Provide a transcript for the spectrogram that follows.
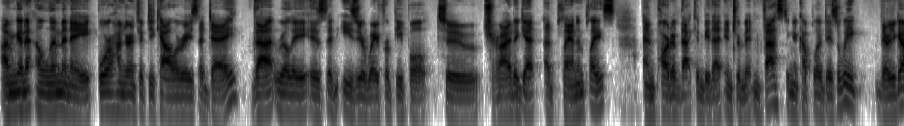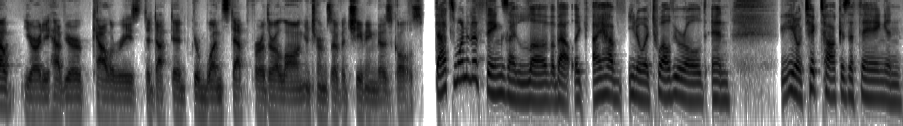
I'm going to eliminate 450 calories a day. That really is an easier way for people to try to get a plan in place. And part of that can be that intermittent fasting a couple of days a week. There you go. You already have your calories deducted. You're one step further along in terms of achieving those goals. That's one of the things I love about like I have, you know, a 12 year old and you know, TikTok is a thing and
